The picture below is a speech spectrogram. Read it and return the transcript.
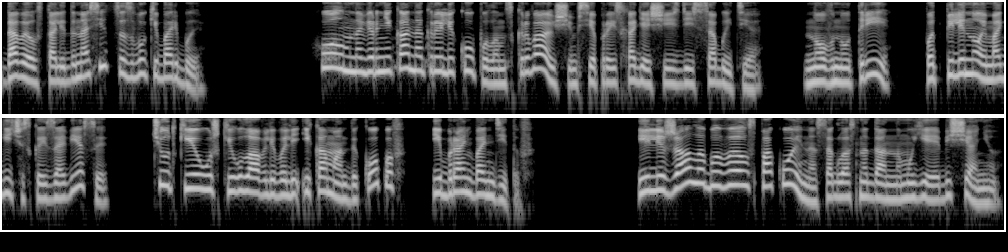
до Вэл стали доноситься звуки борьбы. Холм наверняка накрыли куполом, скрывающим все происходящие здесь события. Но внутри, под пеленой магической завесы, чуткие ушки улавливали и команды копов, и брань бандитов. И лежала бы Вэл спокойно, согласно данному ей обещанию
